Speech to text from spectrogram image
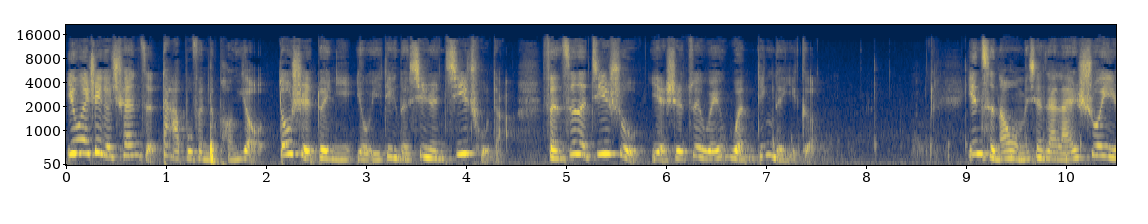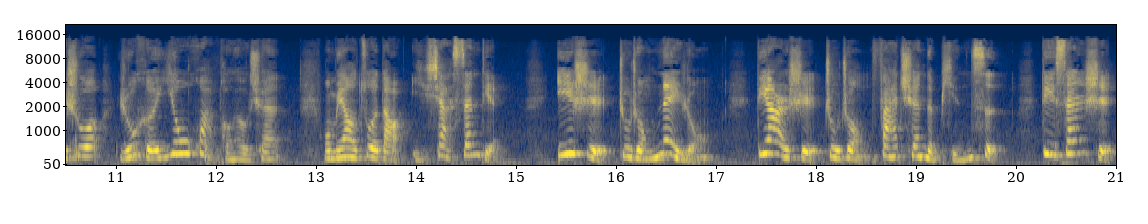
因为这个圈子大部分的朋友都是对你有一定的信任基础的，粉丝的基数也是最为稳定的一个。因此呢，我们现在来说一说如何优化朋友圈。我们要做到以下三点：一是注重内容，第二是注重发圈的频次，第三是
